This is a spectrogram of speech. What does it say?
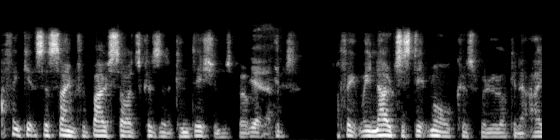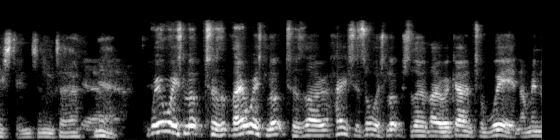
I think it's the same for both sides because of the conditions. But yeah. I think we noticed it more because we were looking at Hastings, and uh, yeah. yeah. We always looked as they always looked as though Hastings always looked as though they were going to win. I mean,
